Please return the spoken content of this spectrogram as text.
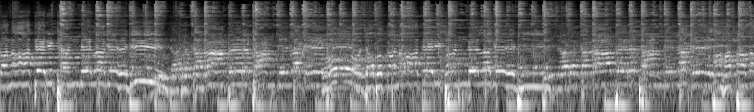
কানা তেরি ঠান্ডে লাগেগি। ও জব কানা তেরি ঠান্ডে লাগেগি। আহা কালা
